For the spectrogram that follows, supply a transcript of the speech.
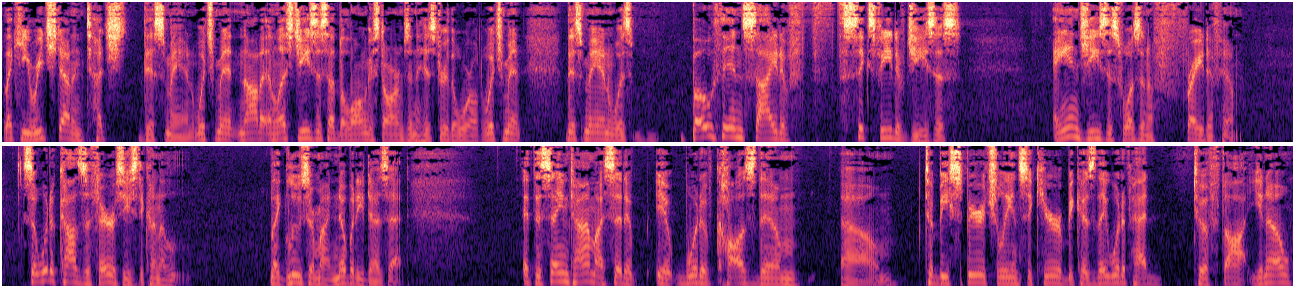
Like he reached out and touched this man, which meant not, unless Jesus had the longest arms in the history of the world, which meant this man was both inside of six feet of Jesus and Jesus wasn't afraid of him. So it would have caused the Pharisees to kind of like lose their mind. Nobody does that. At the same time, I said it, it would have caused them um, to be spiritually insecure because they would have had to have thought, you know,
